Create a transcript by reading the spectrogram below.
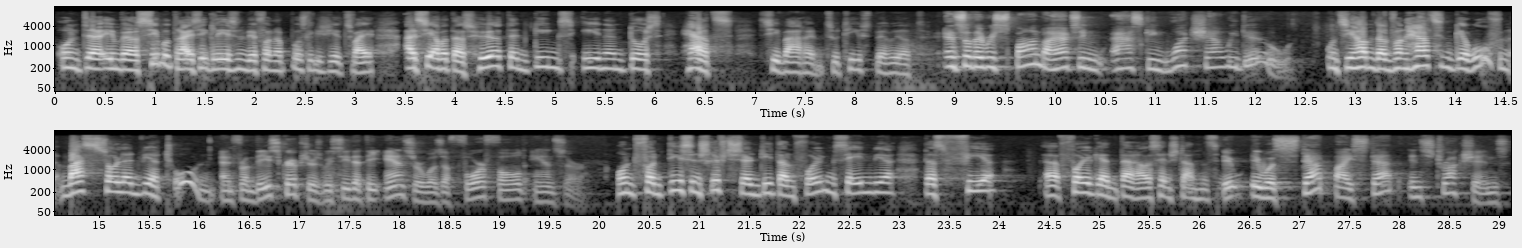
Und äh, im Vers 37 lesen wir von Apostelgeschichte 2, als sie aber das hörten, ging es ihnen durchs Herz. Sie waren zutiefst berührt. And so they respond by asking, asking What shall we do? Und sie haben dann von Herzen gerufen, was sollen wir tun? And from these scriptures, we see that the answer was a fourfold answer. Und von diesen Schriftstellen, die dann folgen, sehen wir, dass vier äh, Folgen daraus entstanden sind. It, it was step by step instructions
